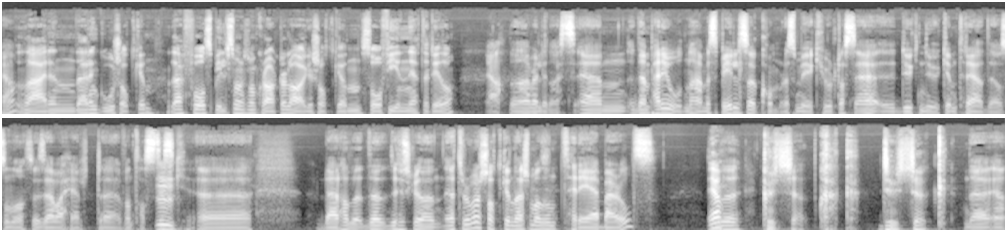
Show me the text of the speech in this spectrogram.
Ja. Det er, en, det er en god shotgun. Det er få spill som har liksom klart å lage shotgunen så fin i ettertid òg. Ja, den er veldig nice. Um, den perioden her med spill, så kommer det så mye kult. Ass. Jeg, Duke Nukem 3D og sånn òg syns jeg var helt uh, fantastisk. Eh, der hadde, det, du husker den? Jeg tror det var shotgun der som hadde sånn tre barrels. Så Ja. det, ja,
